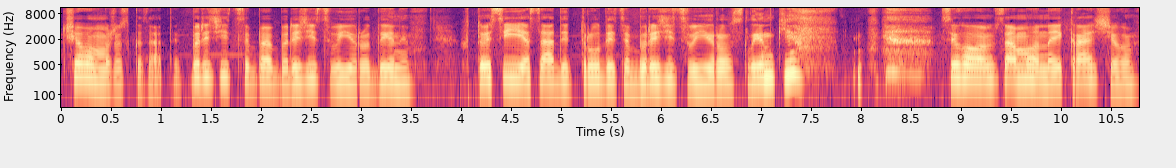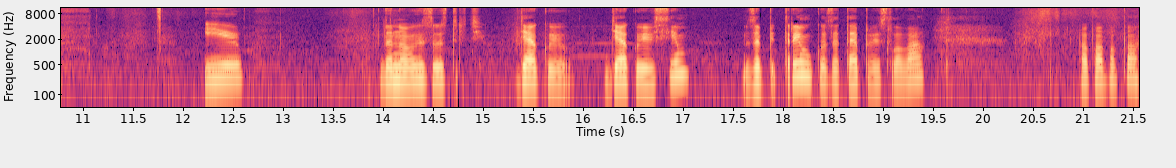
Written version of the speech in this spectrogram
Що вам можу сказати? Бережіть себе, бережіть свої родини. Хто сіє, садить, трудиться, бережіть свої рослинки. Всього вам самого найкращого. І до нових зустрічей. Дякую. Дякую всім за підтримку, за теплі слова. Па-па-па-па.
